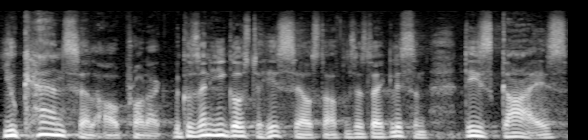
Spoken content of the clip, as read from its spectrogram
you can sell our product. Because then he goes to his sales staff and says, like, listen, these guys,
